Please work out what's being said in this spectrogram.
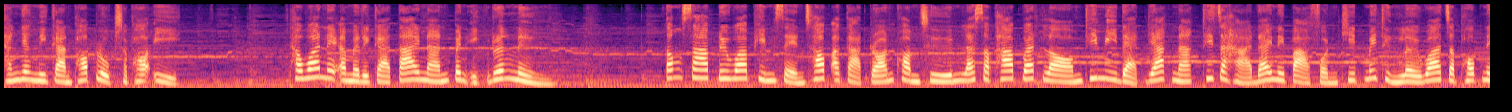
ทั้งยังมีการเพาะปลูกเฉพาะอีก ทว่าในอเมริกาใต้นั้นเป็นอีกเรื่องหนึ่ง ต้องทราบด้วยว่าพิมเสนชอบอากาศร้อนความชื้น และสภาพแวดล้อมที่มีแดดยากนักที่จะหาได้ในป่าฝนคิดไม่ถึงเลยว่าจะพบใน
